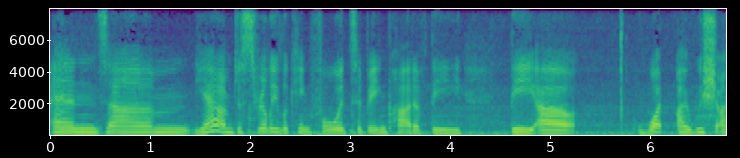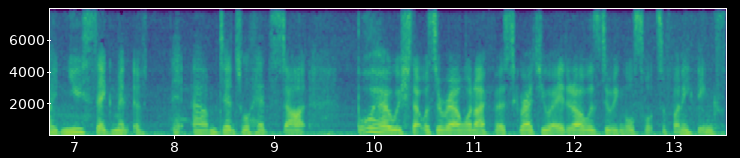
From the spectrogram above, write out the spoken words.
And um, yeah, I'm just really looking forward to being part of the, the uh, what I wish I knew segment of um, Dental Head Start boy, I wish that was around when I first graduated. I was doing all sorts of funny things.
